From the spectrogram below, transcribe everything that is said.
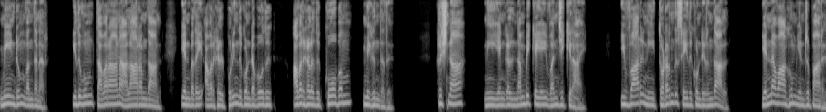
மீண்டும் வந்தனர். இதுவும் தவறான அலாரம்தான் என்பதை அவர்கள் புரிந்து கொண்டபோது அவர்களது கோபம் மிகுந்தது. கிருஷ்ணா நீ எங்கள் நம்பிக்கையை வஞ்சிக்கிறாய். இவ்வாறு நீ தொடர்ந்து செய்து கொண்டிருந்தால் என்னவாகும் என்று பாரு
